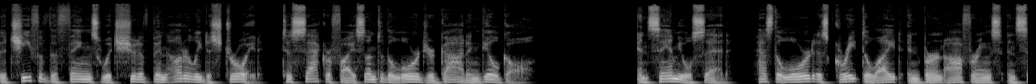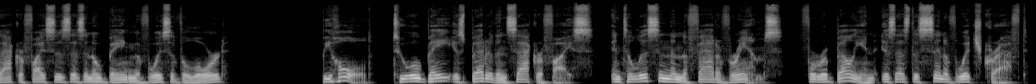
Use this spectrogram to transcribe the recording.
the chief of the things which should have been utterly destroyed, to sacrifice unto the Lord your God in Gilgal. And Samuel said, Has the Lord as great delight in burnt offerings and sacrifices as in obeying the voice of the Lord? Behold, to obey is better than sacrifice, and to listen than the fat of rams, for rebellion is as the sin of witchcraft,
